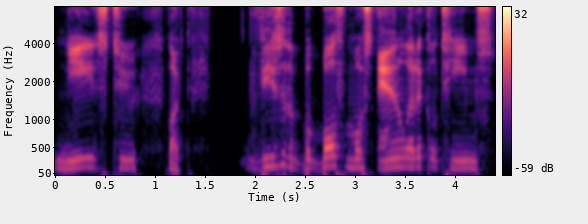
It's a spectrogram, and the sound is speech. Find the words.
needs to look. These are the both most analytical teams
